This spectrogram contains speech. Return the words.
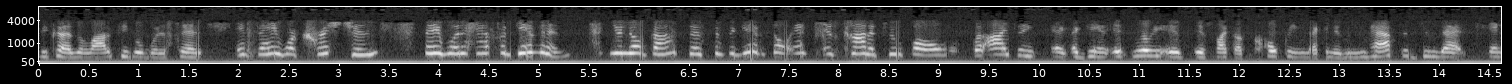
because a lot of people would have said if they were Christians, they would have forgiven. You know, God says to forgive, so it's it's kind of twofold. But I think again, it really is it's like a coping mechanism. You have to do that, and,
